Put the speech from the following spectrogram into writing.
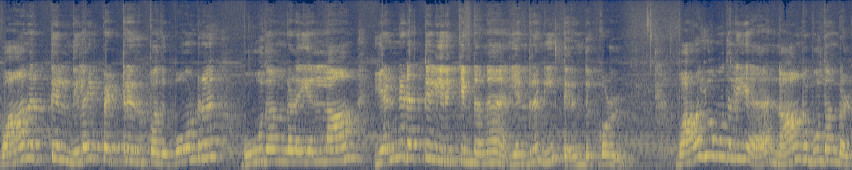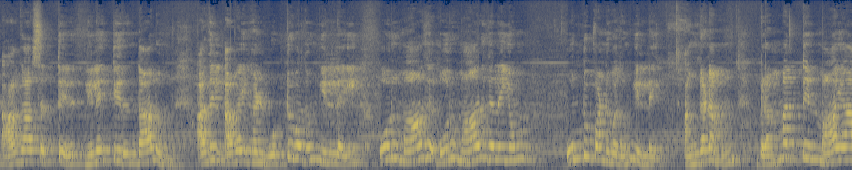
வானத்தில் நிலை பெற்றிருப்பது போன்று பூதங்களை எல்லாம் என்னிடத்தில் இருக்கின்றன என்று நீ தெரிந்து கொள். வாயு முதலிய நான்கு பூதங்கள் ஆகாசத்தில் நிலைத்திருந்தாலும் அதில் அவைகள் ஒட்டுவதும் இல்லை ஒரு மாறு ஒரு மாறுதலையும் உண்டு பண்ணுவதும் இல்லை. அங்கனம் பிரம்மத்தின் மாயா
